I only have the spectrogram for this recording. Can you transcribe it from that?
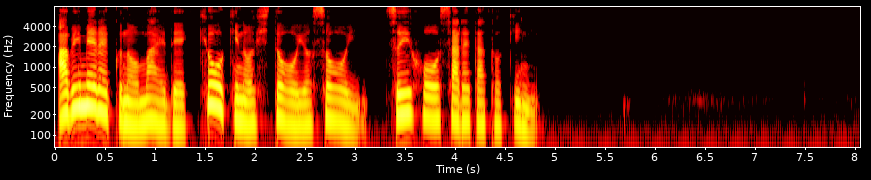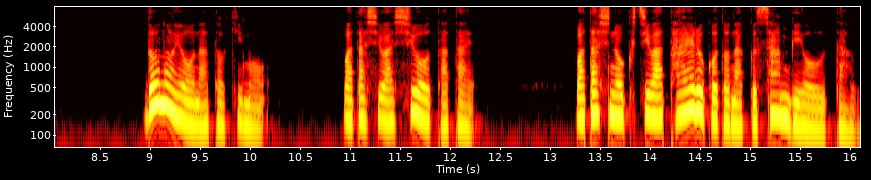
アビメレクの前で狂気の人を装い追放された時に。どのような時も私は主をたたえ私の口は絶えることなく賛美を歌う。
